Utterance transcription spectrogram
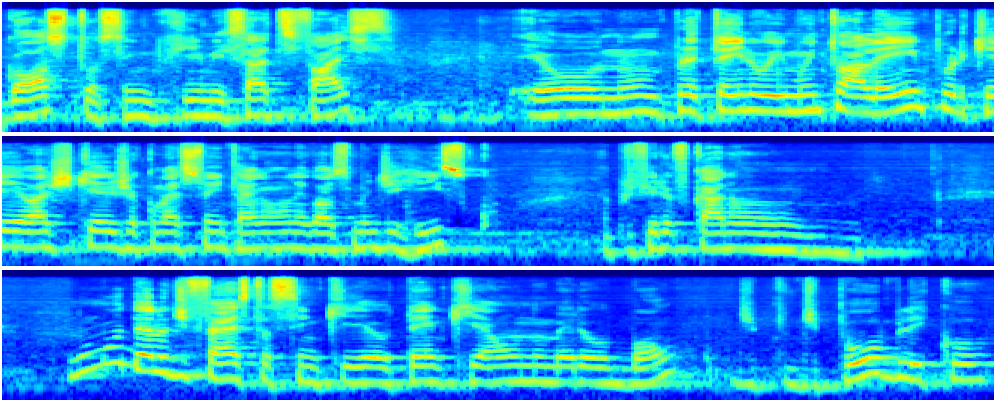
gosto, assim, que me satisfaz. Eu não pretendo ir muito além, porque eu acho que eu já começo a entrar num negócio muito de risco. Eu prefiro ficar num, num modelo de festa, assim, que eu tenho que é um número bom de, de público,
